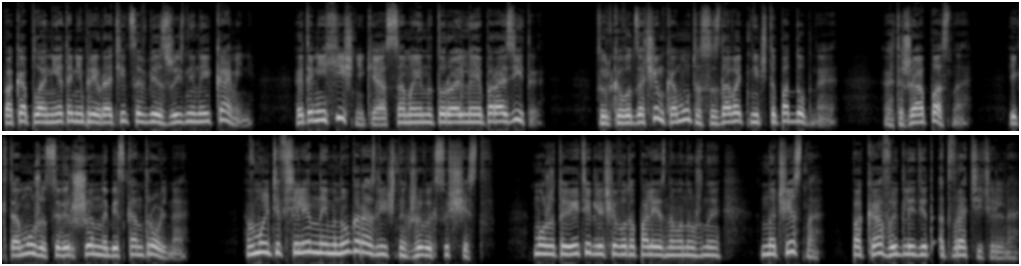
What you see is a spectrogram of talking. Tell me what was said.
пока планета не превратится в безжизненный камень. Это не хищники, а самые натуральные паразиты. Только вот зачем кому-то создавать нечто подобное? Это же опасно. И к тому же совершенно бесконтрольно. В мультивселенной много различных живых существ. Может, и эти для чего-то полезного нужны. Но честно, пока выглядит отвратительно.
